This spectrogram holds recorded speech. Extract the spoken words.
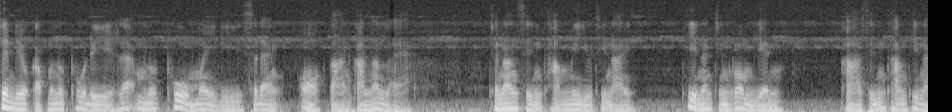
ช่นเดียวกับมนุษย์ผู้ดีและมนุษย์ผู้ไม่ดีแสดงออกต่างกันนั่นแหละฉะนั้นศีลธรรมมีอยู่ที่ไหน ที่นั้นจึงร่มเย็น ขาดศีลธรรมที่ไหน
